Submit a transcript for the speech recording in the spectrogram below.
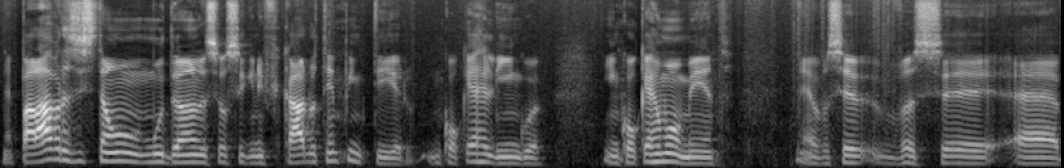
Né? Palavras estão mudando seu significado o tempo inteiro, em qualquer língua, em qualquer momento. Né? Você, você, é...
